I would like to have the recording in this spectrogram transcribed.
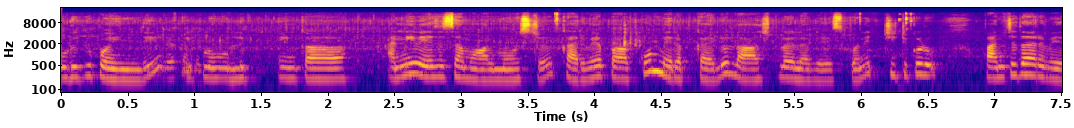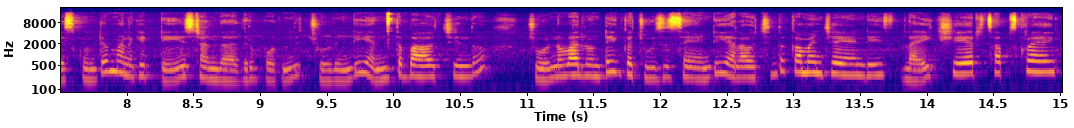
ఉడికిపోయింది. ఇప్పుడు ఉల్లి ఇంకా అన్నీ వేసేసాము ఆల్మోస్ట్. కరివేపాకు మిరపకాయలు లాస్ట్లో ఇలా వేసుకొని చిటికుడు పంచదార వేసుకుంటే మనకి టేస్ట్ అంత అదిరిపోతుంది. చూడండి ఎంత బాగా వచ్చిందో. చూడని వాళ్ళు ఉంటే ఇంకా చూసేసేయండి. ఎలా వచ్చిందో కమెంట్ చేయండి. Like share subscribe.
